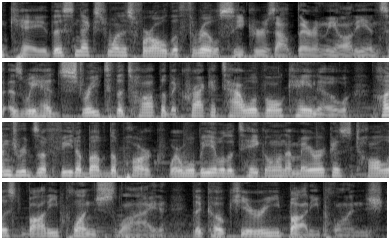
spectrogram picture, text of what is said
Okay, this next one is for all the thrill seekers out there in the audience as we head straight to the top of the Krakatau volcano, hundreds of feet above the park, where we'll be able to take on America's tallest body plunge slide, the Ko'okiri Body Plunge,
